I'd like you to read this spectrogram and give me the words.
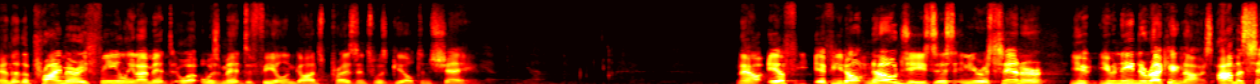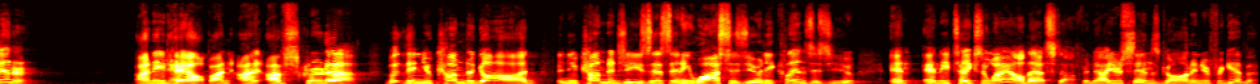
And that the primary feeling I meant to, was meant to feel in God's presence was guilt and shame. Now, if, if you don't know Jesus and you're a sinner, you, you need to recognize I'm a sinner. I need help. I, I, I've screwed up. But then you come to God and you come to Jesus and He washes you and He cleanses you and, and He takes away all that stuff. And now your sin's gone and you're forgiven.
